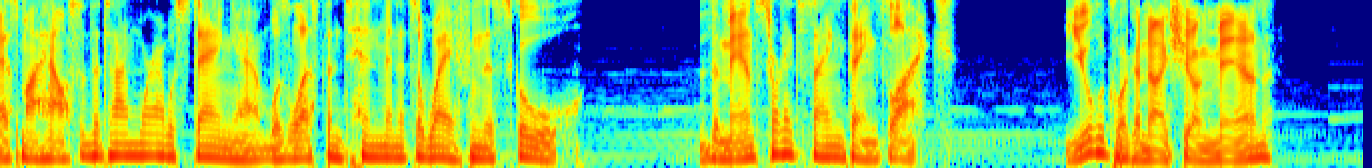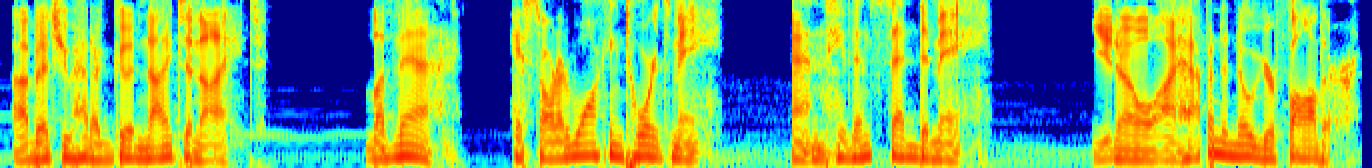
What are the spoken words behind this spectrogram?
as my house at the time where I was staying at was less than 10 minutes away from this school. The man started saying things like, You look like a nice young man. I bet you had a good night tonight. But then he started walking towards me, and he then said to me, You know, I happen to know your father.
